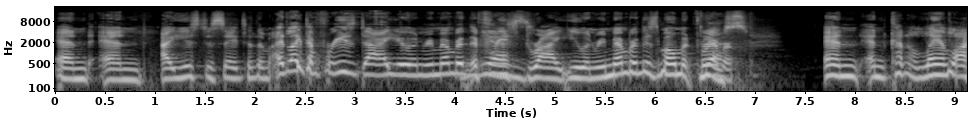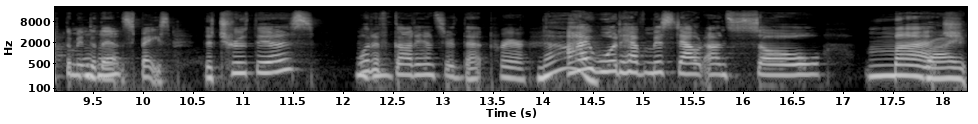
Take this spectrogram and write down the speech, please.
and and I used to say to them, I'd like to freeze dry you and remember the freeze dry you and remember this moment forever. Yes. And and kind of landlock them into that mm-hmm. space. The truth is, what if mm-hmm. God answered that prayer? No. I would have missed out on so much.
